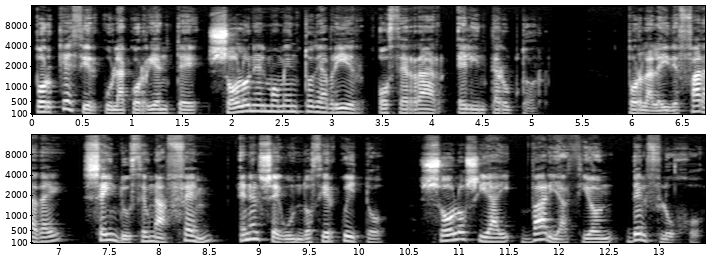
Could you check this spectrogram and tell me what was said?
¿Por qué circula corriente solo en el momento de abrir o cerrar el interruptor? Por la ley de Faraday se induce una FEM en el segundo circuito solo si hay variación del flujo.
